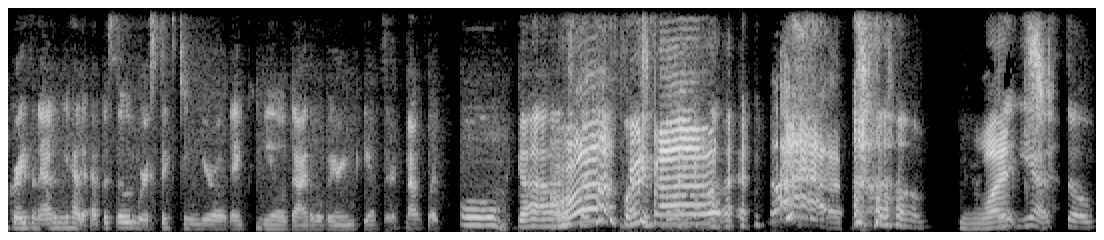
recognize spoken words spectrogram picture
Grey's Anatomy had an episode where a 16 year old named Camille died of ovarian cancer. And I was like, oh my God. Oh, um, what? Yeah. So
